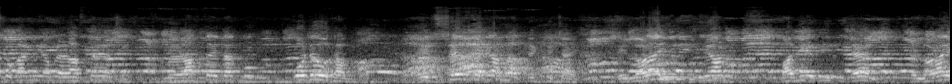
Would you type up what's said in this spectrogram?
স্লোগান নিয়ে আমরা রাস্তায় আছি। আমরা রাস্তায় থাকব, কোর্টেও থাকব। এই শেষ থেকে আমরা দেখতে চাই। এই লড়াই যদি মেয়র বাঁধিয়ে দিয়ে দেন লড়াই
